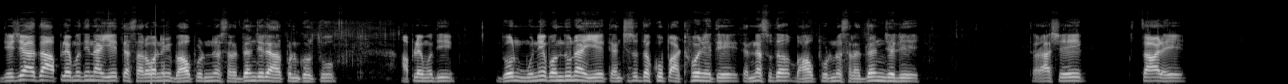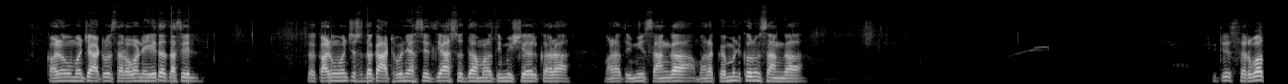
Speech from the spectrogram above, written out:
जे जे आज आपल्यामध्ये नाही आहे त्या सर्वांना मी भावपूर्ण श्रद्धांजली अर्पण करतो. आपल्यामध्ये दोन मुने बंधू नाही आहे त्यांचीसुद्धा खूप आठवण येते. त्यांनासुद्धा भावपूर्ण श्रद्धांजली. तर असे एक चाळ आहे. काळूमांची आठवण सर्वांना येतच असेल. तर काळूमांच्यासुद्धा काय आठवणी असतील त्यासुद्धा मला तुम्ही शेअर करा. मला तुम्ही सांगा. मला कमेंट करून सांगा. तिथे सर्वात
